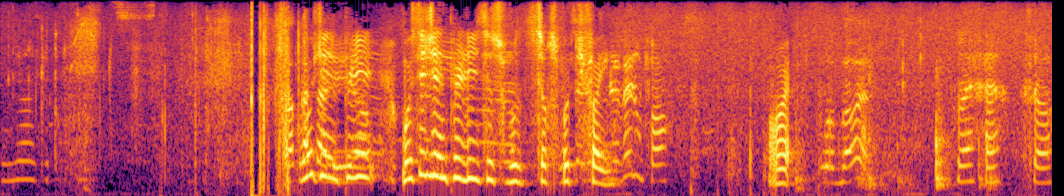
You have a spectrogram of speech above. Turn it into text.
combien? 80 Moi j'ai une playlist. Moi aussi j'ai une playlist sur, sur Spotify. Level ou pas? Ouais. Ouais, bah ouais. Ouais, ça va.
